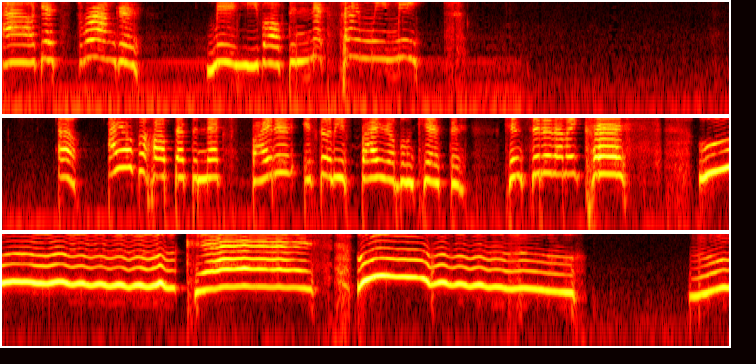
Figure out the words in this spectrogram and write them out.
I'll get stronger. Maybe evolve the next time we meet. Oh, I also hope that the next fighter is gonna be a Fire Emblem character. Consider that my curse. Ooh, curse. Ooh. Ooh.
